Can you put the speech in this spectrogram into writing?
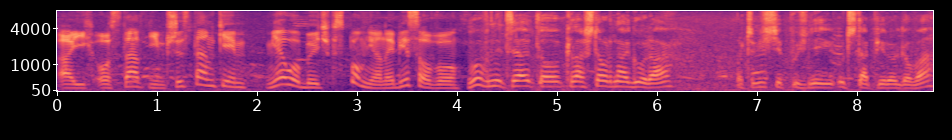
a ich ostatnim przystankiem miało być wspomniane Biesowo. Główny cel to klasztorna góra, oczywiście później uczta pirogowa,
